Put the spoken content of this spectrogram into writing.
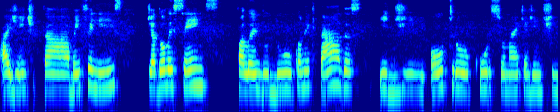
A gente está bem feliz de adolescentes falando do Conectadas e de outro curso né, que a gente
